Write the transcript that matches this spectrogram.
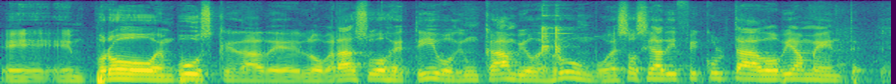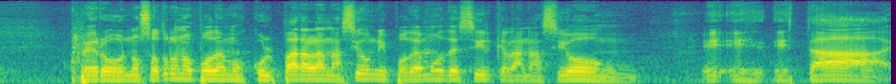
eh, en pro, en búsqueda de lograr su objetivo de un cambio de rumbo. Eso se ha dificultado, obviamente, pero nosotros no podemos culpar a la nación ni podemos decir que la nación eh, eh, está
